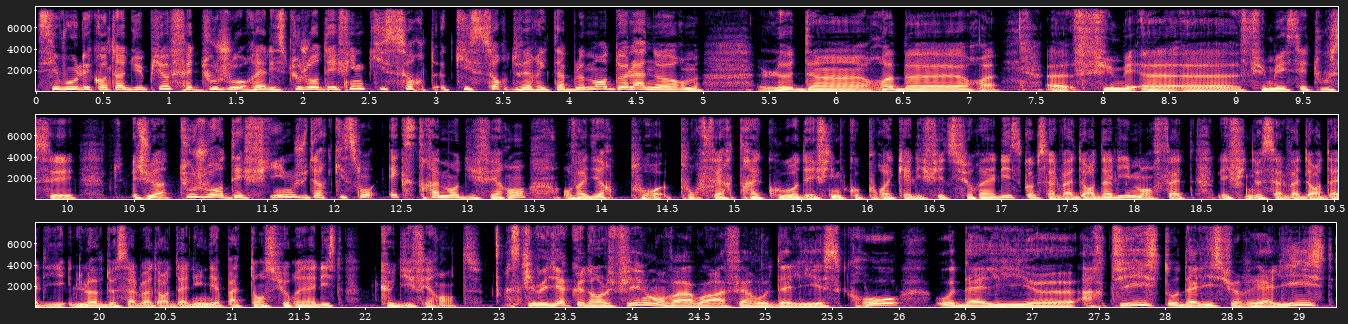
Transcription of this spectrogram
si vous voulez, Quentin Dupieux fait toujours, réalise toujours des films qui sortent, qui sortent véritablement de la norme. Le Dain, Rubber, euh, Fumé, euh, Fumé, c'est je veux dire, toujours des films, je veux dire, qui sont extrêmement différents. On va dire pour pour faire très court, des films qu'on pourrait qualifier de surréalistes, comme Salvador Dali, mais en fait, les films de Salvador Dali, l'œuvre de Salvador Dali n'est pas tant surréaliste que différente. Ce qui veut dire que dans le film, on va avoir affaire au Dali escroc, au Dali euh, artiste, au Dali surréaliste,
